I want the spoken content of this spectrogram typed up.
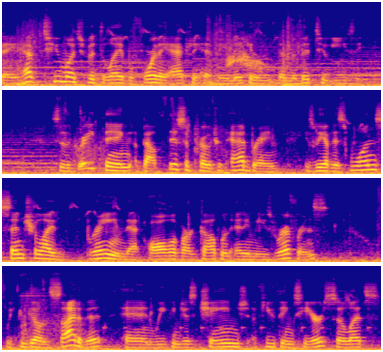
they have too much of a delay before they actually hit me, making them a bit too easy. So the great thing about this approach with Add Brain is we have this one centralized brain that all of our goblin enemies reference. We can go inside of it and we can just change a few things here. So let's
